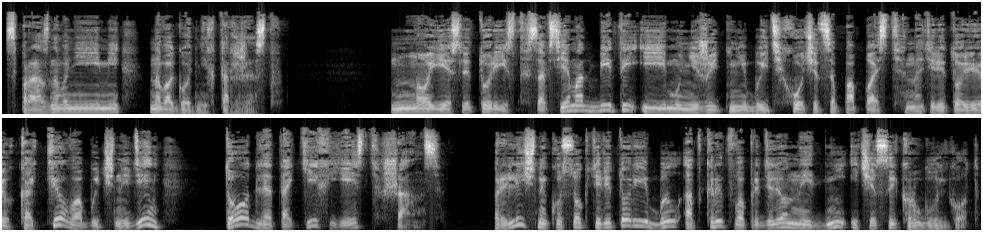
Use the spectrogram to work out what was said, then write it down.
с празднованиями новогодних торжеств. Но если турист совсем отбитый и ему не жить не быть, хочется попасть на территорию Кокё в обычный день, то для таких есть шанс. Приличный кусок территории был открыт в определенные дни и часы круглый год.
